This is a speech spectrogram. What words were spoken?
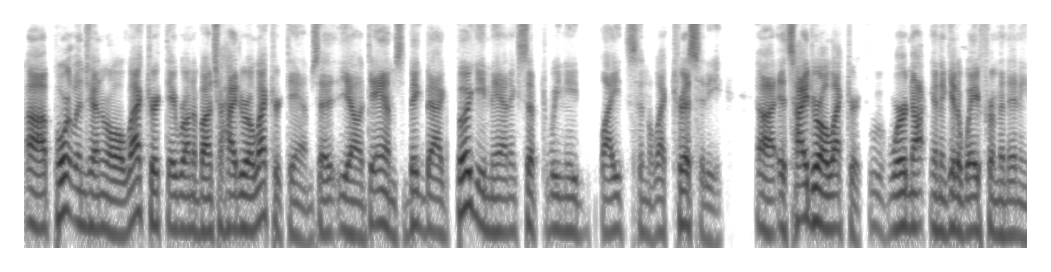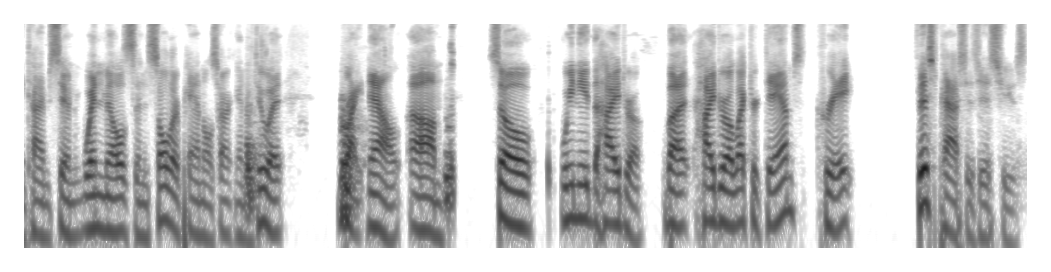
uh, Portland General Electric. They run a bunch of hydroelectric dams. Uh, you know, dams, big bag boogeyman. Except we need lights and electricity. Uh, it's hydroelectric. We're not going to get away from it anytime soon. Windmills and solar panels aren't going to do it right now. Um, so we need the hydro, but hydroelectric dams create fish passage issues.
